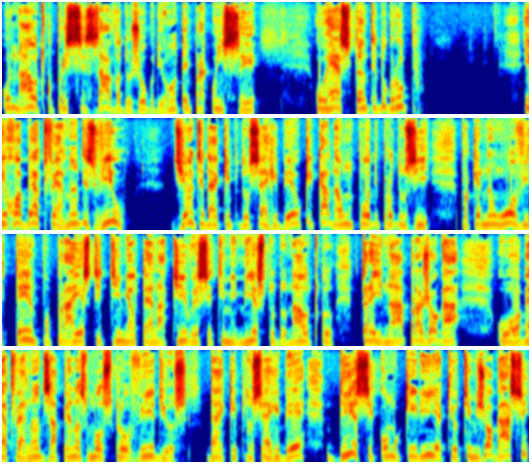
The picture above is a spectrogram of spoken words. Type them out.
O Náutico precisava do jogo de ontem para conhecer o restante do grupo. E Roberto Fernandes viu diante da equipe do CRB o que cada um pôde produzir, porque não houve tempo para este time alternativo, esse time misto do Náutico treinar para jogar. O Roberto Fernandes apenas mostrou vídeos da equipe do CRB, disse como queria que o time jogasse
